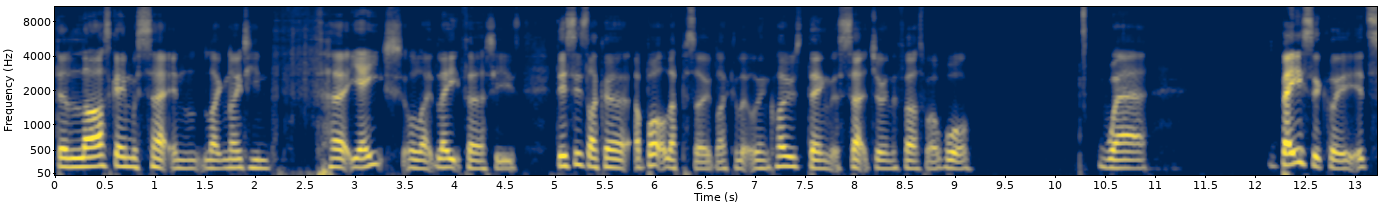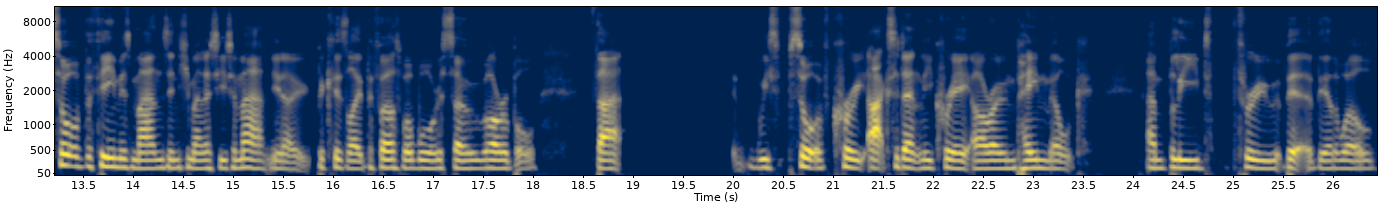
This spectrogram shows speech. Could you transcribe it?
the last game was set in like 1938 or like late 30s. This is like a, a bottle episode, like a little enclosed thing that's set during the First World War, where basically it's sort of the theme is man's inhumanity to man you know because like the first world war is so horrible that we sort of cre- accidentally create our own pain milk and bleed through a bit of the other world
